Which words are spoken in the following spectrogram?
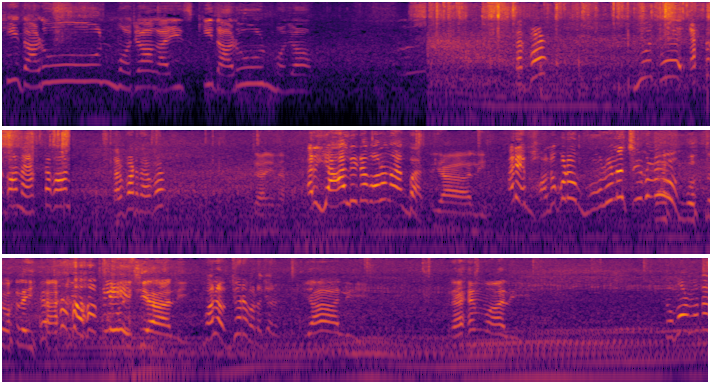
কি দারুণ মজা গাইস কি দারুণ মজা। তারপর? মুঝে একটা গান একটা গান তারপর তারপর? জানি না। আরে ইয়ালিটা বলো না একবার। ইয়া আলী আরে ভালো করে বলো না চিকলু বলতে বলে ইয়া প্লিজ ইয়া আলী বলো জোরে বলো জোরে। ইয়া আলী রহম আলী। তোমার মতো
